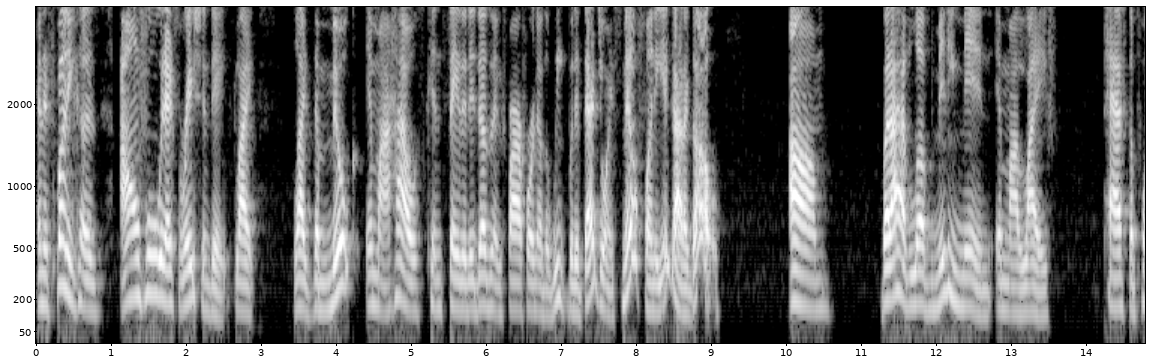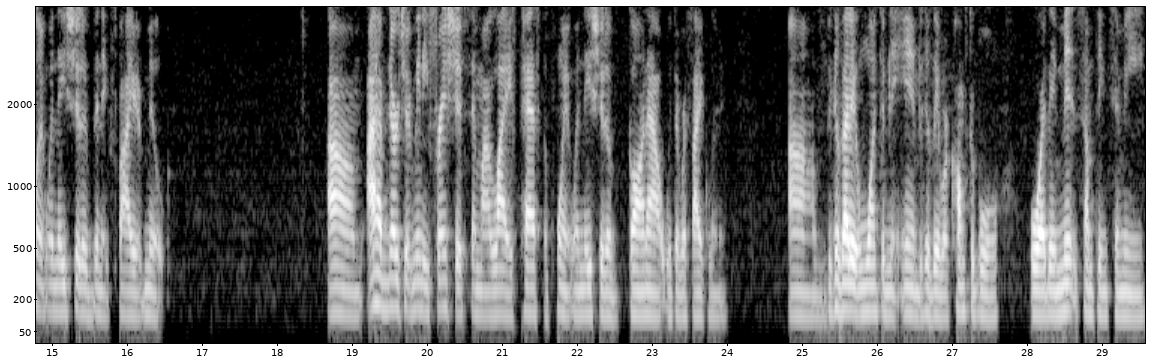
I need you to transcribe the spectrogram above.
and it's funny because I don't fool with expiration dates. Like like the milk in my house can say that it doesn't expire for another week, but if that joint smell funny, it gotta go. Um, but I have loved many men in my life past the point when they should have been expired milk. Um, I have nurtured many friendships in my life past the point when they should have gone out with the recycling. Um, because I didn't want them to end because they were comfortable or they meant something to me.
